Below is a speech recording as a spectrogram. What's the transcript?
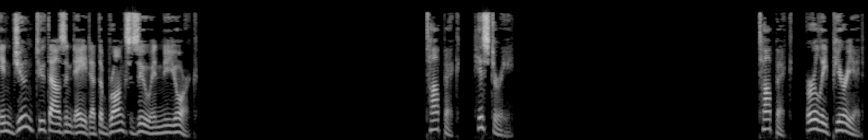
in June 2008 at the Bronx Zoo in New York. History Early period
